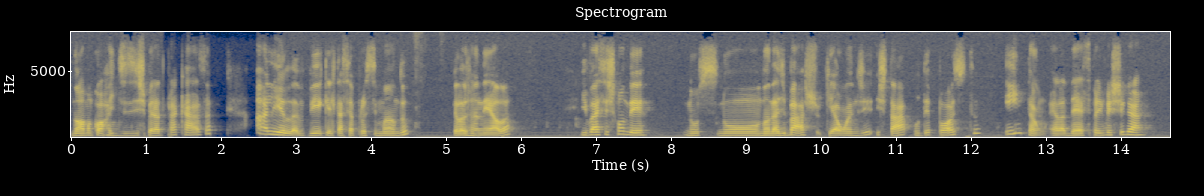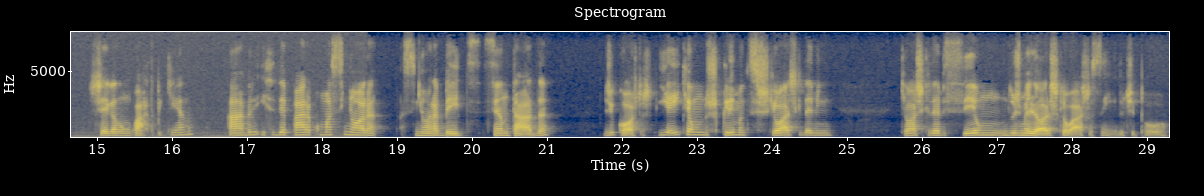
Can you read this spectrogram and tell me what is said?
Norman corre desesperado para casa. A Lila vê que ele está se aproximando pela janela e vai se esconder no, no, no, andar de baixo, que é onde está o depósito. E então ela desce para investigar. Chega num quarto pequeno, abre e se depara com uma senhora, a senhora Bates, sentada de costas. E aí que é um dos clímaxes que eu acho que devem que eu acho que deve ser um, dos melhores que eu acho assim, do tipo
